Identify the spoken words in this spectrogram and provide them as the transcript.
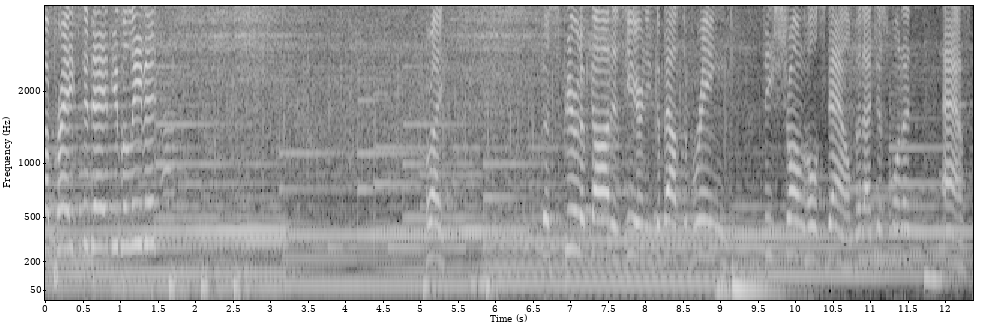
Him a praise today if you believe it. All right. The Spirit of God is here and He's about to bring these strongholds down. But I just want to ask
